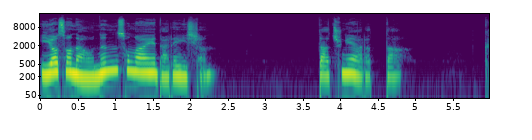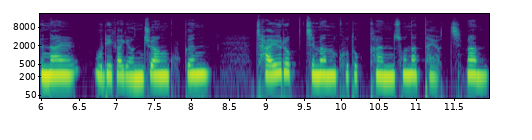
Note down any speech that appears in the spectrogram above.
이어서 나오는 송아의 나레이션. 나중에 알았다. 그날 우리가 연주한 곡은 자유롭지만 고독한 소나타였지만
